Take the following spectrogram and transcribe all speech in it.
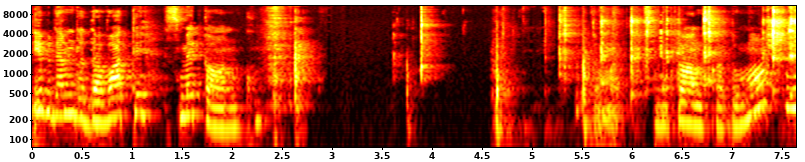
Сюди будемо додавати сметанку. Сметанка домашня.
